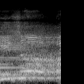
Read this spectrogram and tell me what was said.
Hizo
